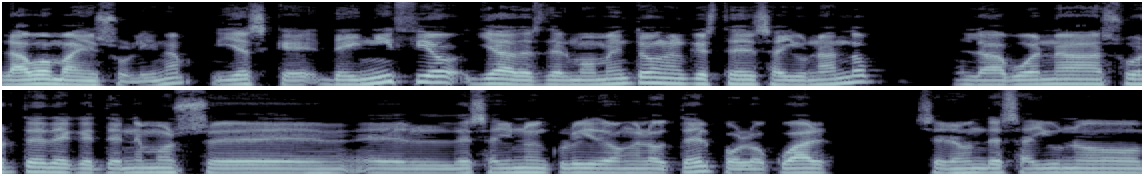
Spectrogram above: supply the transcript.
la bomba de insulina. Y es que de inicio, ya desde el momento en el que esté desayunando, la buena suerte de que tenemos eh, el desayuno incluido en el hotel, por lo cual será un desayuno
